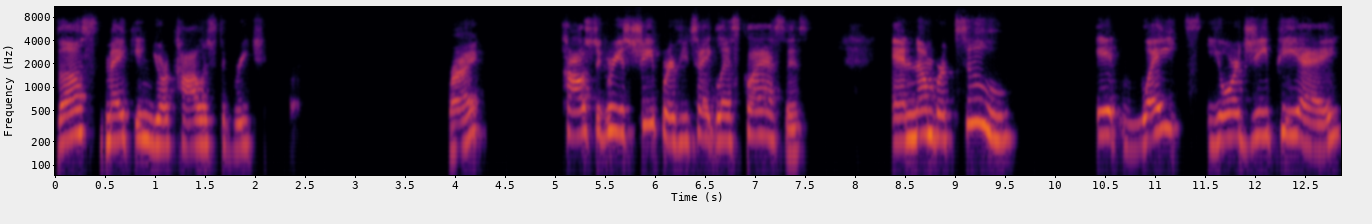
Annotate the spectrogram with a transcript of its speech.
thus making your college degree cheaper. Right? College degree is cheaper if you take less classes. And number two, it weights your GPA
